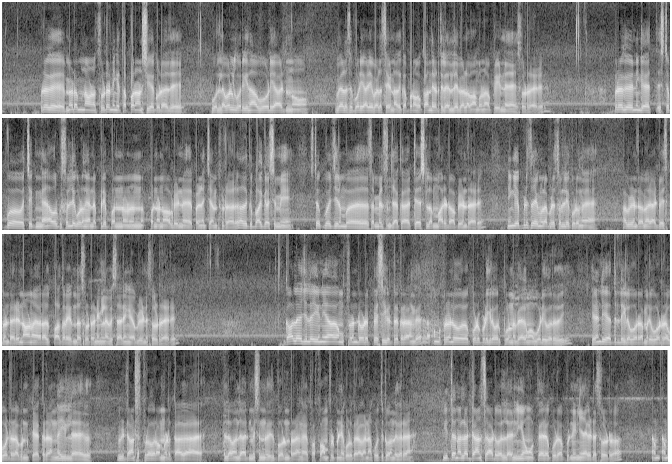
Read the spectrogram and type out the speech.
பிறகு மேடம் நான் சொல்கிறேன் நீங்கள் தப்பாக நினச்சிக்கக்கூடாது ஒரு லெவலுக்கு வரைக்கும் தான் ஓடி ஆடணும். வேலை செய் ஓடி ஆடி வேலை செய்யணும். அதுக்கப்புறம் உட்காந்த இடத்துல இருந்தே வேலை வாங்கணும் அப்படின்னு சொல்கிறாரு பிறகு நீங்கள் ஸ்டெப்பு வச்சுக்கோங்க. அவருக்கு சொல்லிக் கொடுங்க என்ன எப்படி பண்ணணும்னு பண்ணணும் அப்படின்னு பழனிசாமி சொல்கிறாரு அதுக்கு பாக்கியலட்சுமி ஸ்டெப் வச்சு நம்ம சமையல் செஞ்சாக்கா டேஸ்ட்டில் மாறிடும் அப்படின்றாரு. நீங்கள் எப்படி செய்வீங்களோ அப்படி சொல்லிக் கொடுங்க. அப்படின்ற மாதிரி அட்வைஸ் பண்ணுறாரு நானும் யாராவது பார்க்குற இருந்தால் சொல்கிறேன் நீங்களும் விசாரிங்க அப்படின்னு சொல்கிறாரு காலேஜில் இனியா அவங்க ஃப்ரெண்டோட பேசிக்கிட்டு இருக்கிறாங்க. அவங்க ஃப்ரெண்டு கூட படிக்கிற ஒரு பொண்ணு வேகமாக ஓடி வருது. ஏன்டி அத்லட்டிக்கில் ஓடுற மாதிரி ஓடுற ஓடுற அப்படின்னு கேட்குறாங்க இல்லை இப்படி டான்ஸ் ப்ரோக்ராம் நடக்காக எல்லாம் வந்து அட்மிஷன் இது போடுன்றாங்க. இப்போ ஃபார்ம் ஃபில் பண்ணி கொடுக்குறாங்க. நான் கொடுத்துட்டு வந்துக்கிறேன். இத்தனை நல்லா டான்ஸ் ஆடுவல்ல. நீயும் உன் பேரை கூட அப்படின்னு நீயா கிட்ட சொல்கிறா நம் நம்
